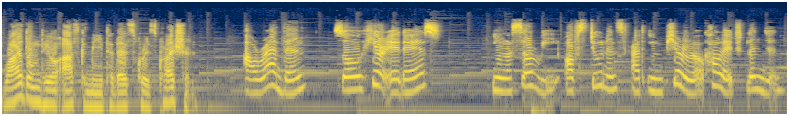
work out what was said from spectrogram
Why don't you ask me today's quiz question? Alright then, so here it is. In a survey of students at Imperial College London,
